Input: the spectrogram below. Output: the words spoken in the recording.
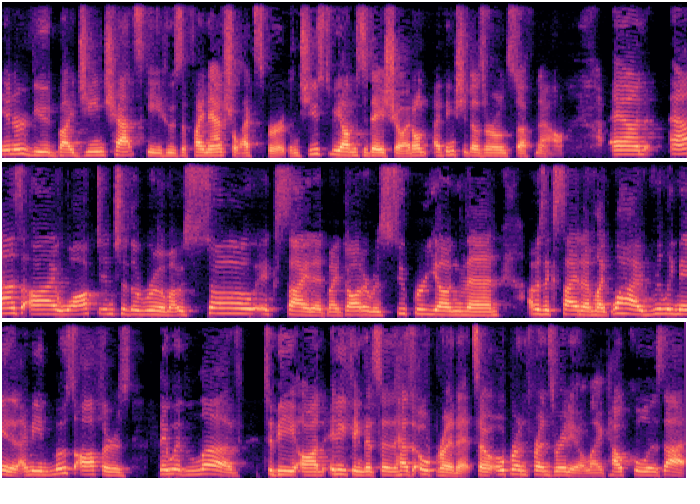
interviewed by Jean Chatzky, who's a financial expert. And she used to be on the Today Show. I don't I think she does her own stuff now. And as I walked into the room, I was so excited. My daughter was super young then. I was excited. I'm like, wow, I really made it. I mean, most authors, they would love to be on anything that says, has Oprah in it. So Oprah and Friends Radio, like how cool is that?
